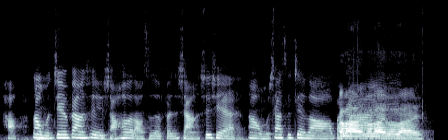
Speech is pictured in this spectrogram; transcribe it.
好，那我们今天非常谢谢小贺老师的分享，谢谢。那我们下次见喽，拜拜拜拜拜拜。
